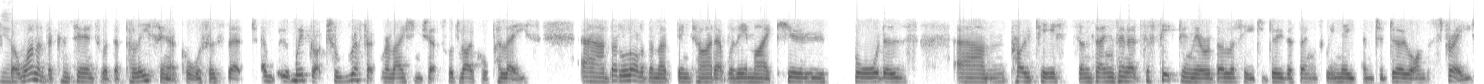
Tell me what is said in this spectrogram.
Yeah. But one of the concerns with the policing, of course, is that uh, we've got terrific relationships with local police, uh, but a lot of them have been tied up with MIQ, borders, um, protests and things, and it's affecting their ability to do the things we need them to do on the street.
